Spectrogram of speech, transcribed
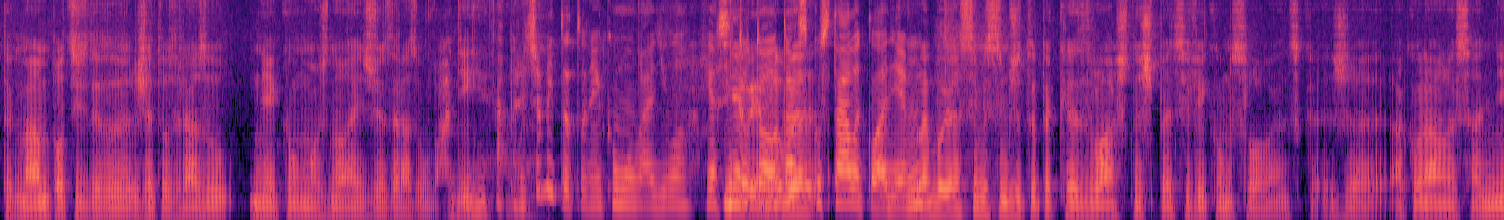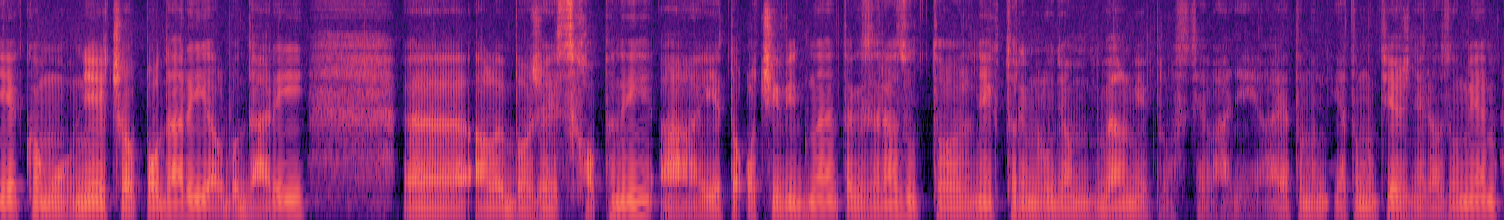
tak mám pocit, že to, že to zrazu niekomu možno aj, že zrazu vadí. A prečo by toto niekomu vadilo? Ja si Neviem, túto otázku ja, stále kladiem. Lebo ja si myslím, že to je také zvláštne špecifikum slovenské, že ako náhle sa niekomu niečo podarí alebo darí, alebo že je schopný a je to očividné, tak zrazu to niektorým ľuďom veľmi proste vadí. A ja tomu, ja tomu tiež nerozumiem.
